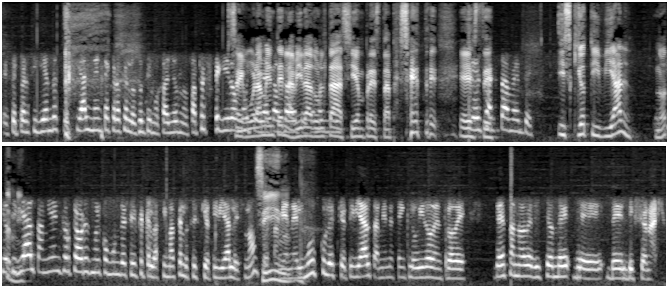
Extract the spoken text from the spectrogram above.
este, persiguiendo, especialmente creo que en los últimos años nos ha perseguido. Seguramente en la vida adulta siempre está presente. Este, Exactamente. Isquiotibial. ¿no? Isquiotibial también. creo que ahora es muy común decir que te lastimaste los isquiotibiales, ¿no? Sí. también el músculo isquiotibial también está incluido dentro de, de esta nueva edición de, del diccionario.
